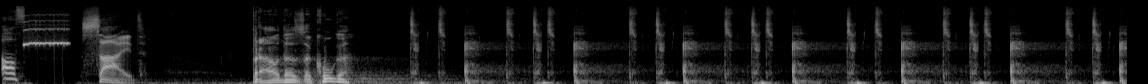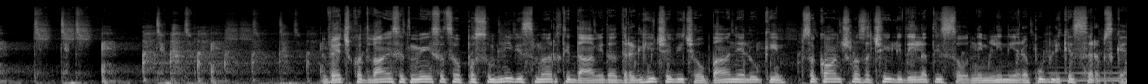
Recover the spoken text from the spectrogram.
Offside. Pravda za koga? Več kot 20 mesecev po sumljivi smrti Davida Dragičeviča v Banja Luki so končno začeli delati sodni mlini Republike Srpske.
